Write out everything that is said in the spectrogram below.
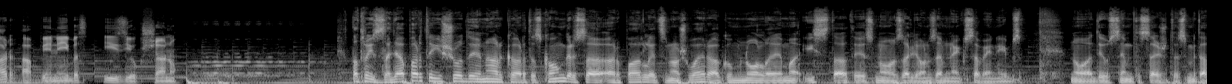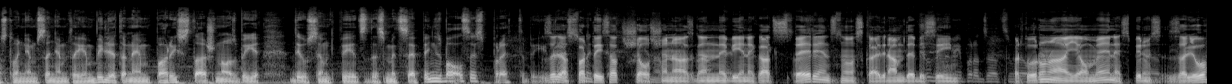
ar apvienības izjukšanu. Latvijas zaļā partija šodien ārkārtas kongresā ar pārliecinošu vairākumu nolēma izstāties no Zaļo un Zemnieku savienības. No 268 saņemtajiem biļeteniem par izstāšanos bija 257 balsis pret. Zaļās partijas atšķelšanās gan nebija nekāds spēriens no skaidrām debesīm. Par to runāja jau mēnesi pirms Zaļo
